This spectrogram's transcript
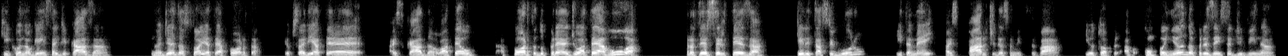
que quando alguém sai de casa, não adianta só ir até a porta. Eu precisaria até a escada, ou até a porta do prédio, ou até a rua, para ter certeza que ele está seguro e também faz parte dessa mitzvah e eu estou acompanhando a presença divina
